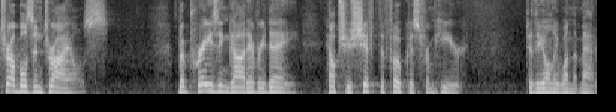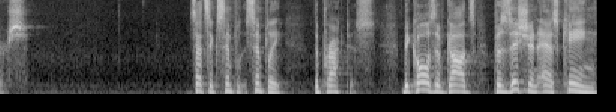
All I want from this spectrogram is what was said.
troubles and trials. But praising God every day helps you shift the focus from here to the only one that matters. So that's simply, simply the practice. Because of God's position as king,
